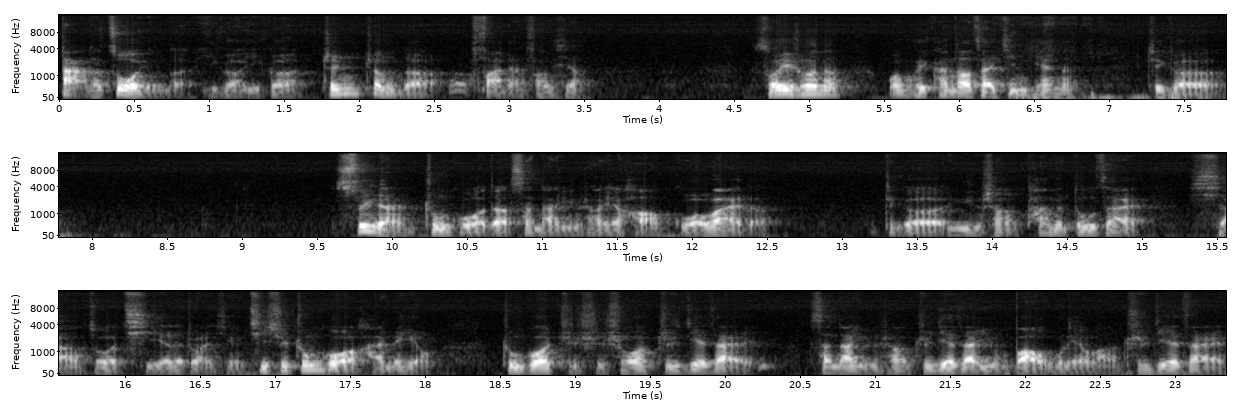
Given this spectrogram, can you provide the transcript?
大的作用的一个一个真正的发展方向。所以说呢，我们会看到在今天呢，这个。虽然中国的三大运营商也好，国外的这个运营商，他们都在想做企业的转型，其实中国还没有，中国只是说直接在三大运营商直接在拥抱物联网，直接在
